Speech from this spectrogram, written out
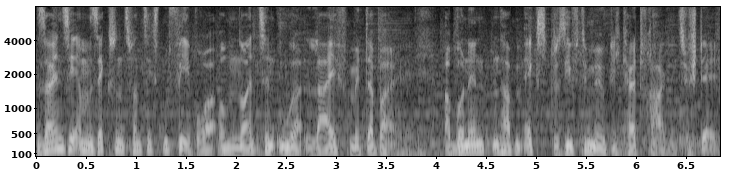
Seien Sie am 26. Februar um 19 Uhr live mit dabei. Abonnenten haben exklusiv die Möglichkeit, Fragen zu stellen.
